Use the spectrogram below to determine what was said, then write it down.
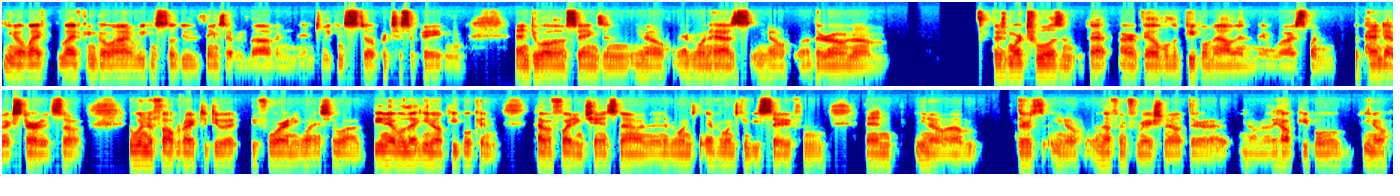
you know life life can go on. And we can still do the things that we love and, and we can still participate and and do all those things. And you know everyone has you know their own um there's more tools and, that are available to people now than there was when the pandemic started. So it wouldn't have felt right to do it before anyway. So uh, being able that you know people can have a fighting chance now and, and everyone everyone can be safe and and you know um, there's you know enough information out there to you know really help people you know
